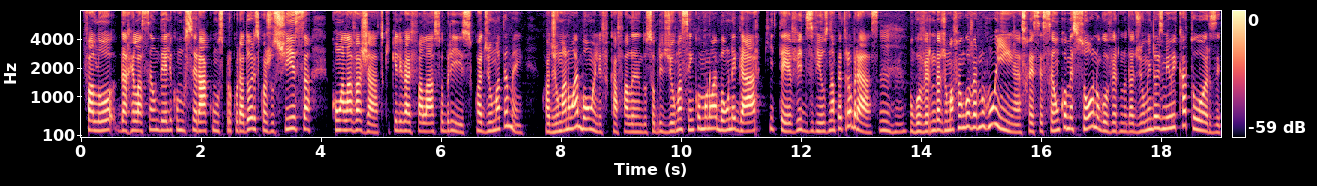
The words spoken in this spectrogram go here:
falou da relação dele como será com os procuradores, com a justiça, com a Lava Jato. O que, que ele vai falar sobre isso? Com a Dilma também. A Dilma não é bom ele ficar falando sobre Dilma, assim como não é bom negar que teve desvios na Petrobras. O governo da Dilma foi um governo ruim. A recessão começou no governo da Dilma em 2014.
